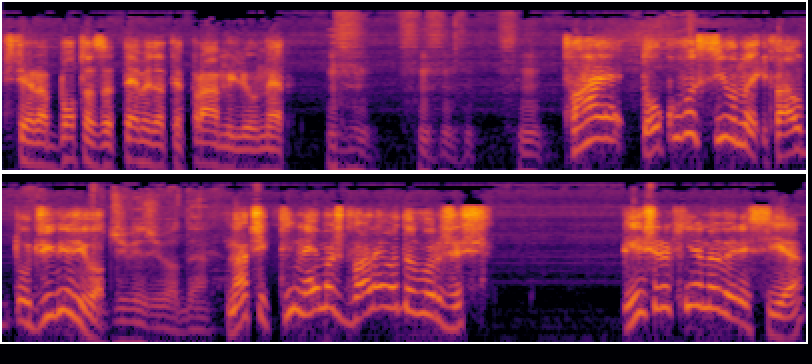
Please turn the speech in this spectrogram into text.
Ще работя за тебе да те правя милионер. Това е толкова силна и това е от, от живия живот. От живия живот, да. Значи ти немаш 2 лева да вържеш, пиеш ракия на вересия,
